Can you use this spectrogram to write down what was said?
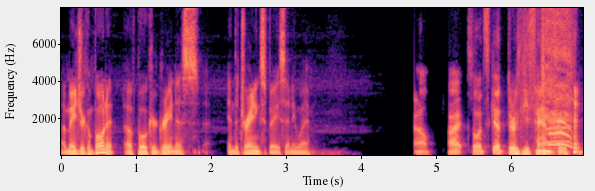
a major component of poker greatness in the training space, anyway. Oh, all right. So let's get through these hands.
